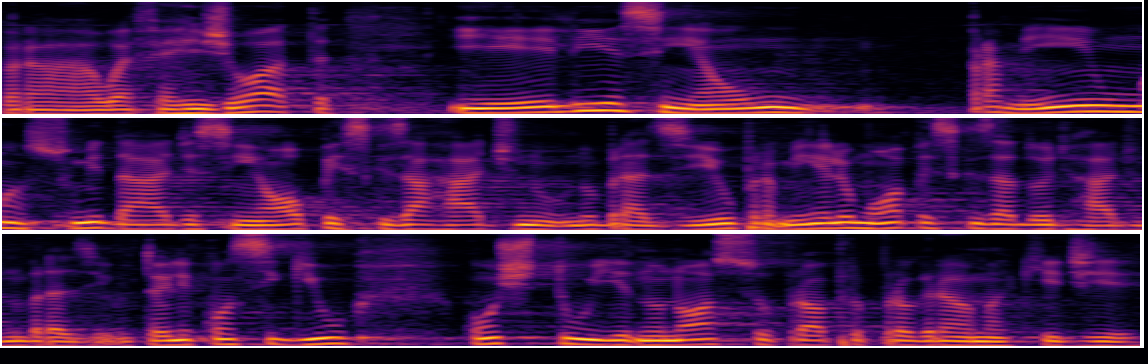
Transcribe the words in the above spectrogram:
a UFRJ, e ele assim, é um para mim, uma sumidade, assim, ao pesquisar rádio no, no Brasil, para mim ele é o maior pesquisador de rádio no Brasil. Então ele conseguiu constituir no nosso próprio programa aqui de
